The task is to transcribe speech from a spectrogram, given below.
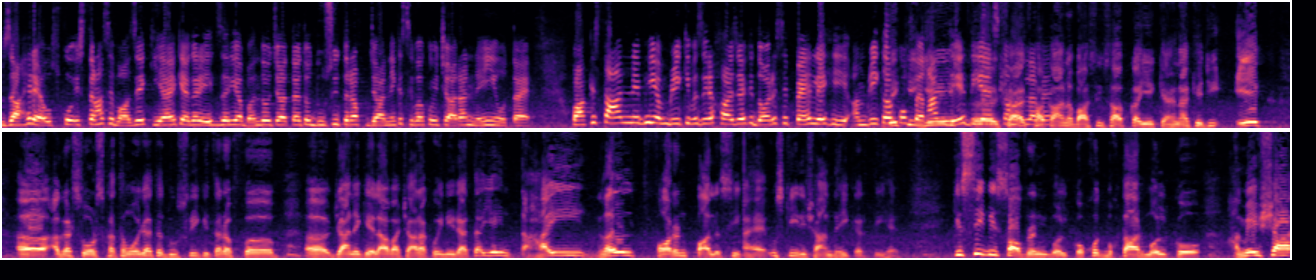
ज़ाहिर है उसको इस तरह से वाजे किया है कि अगर एक ज़रिया बंद हो जाता है तो दूसरी तरफ़ जाने के सिवा कोई चारा नहीं होता है। पाकिस्तान ने भी अमरीकी वजी खारजा के दौरे से पहले ही अमरीका को पैगाम दे दिया इसका मतलब खाकान अब्बासी साहब का ये कहना कि जी एक अगर सोर्स ख़त्म हो जाए तो दूसरी की तरफ़ जाने के अलावा चारा कोई नहीं रहता। ये इंतहाई गलत फॉरेन पॉलिसी है उसकी निशानदेही करती है। किसी भी सॉवरन मुल्क को खुद मुख्तार मुल्क को हमेशा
